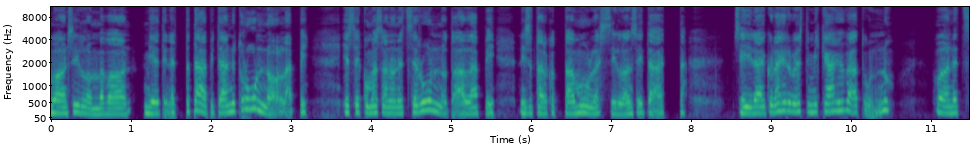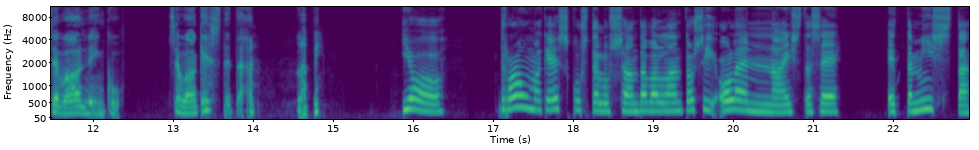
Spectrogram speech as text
Vaan silloin mä vaan mietin, että tämä pitää nyt runnoa läpi. Ja se kun mä sanon, että se runnotaan läpi, niin se tarkoittaa mulle silloin sitä, että siinä ei kyllä hirveästi mikään hyvä tunnu. Vaan että se vaan niin kuin, se vaan kestetään läpi. Joo, traumakeskustelussa on tavallaan tosi olennaista se, että mistä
